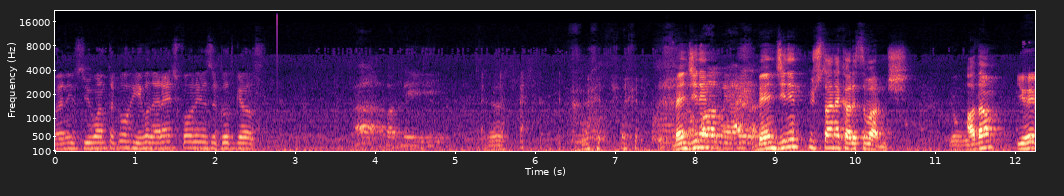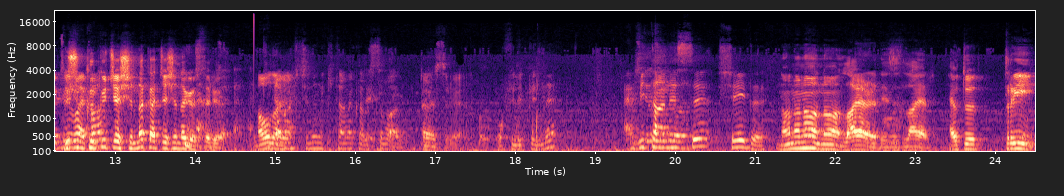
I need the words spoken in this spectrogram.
when is you want to go, he will arrange for you the good girls. Ah, about me. Benci'nin. Benci'nin 3 tane karısı varmış. Adam You have düşün wife, 43 yaşında kaç yaşında gösteriyor. Giden aşçının iki tane karısı vardı. evet. O Filipinli. I'm Bir still tanesi şeydi. No no no no liar this is liar. Have to three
